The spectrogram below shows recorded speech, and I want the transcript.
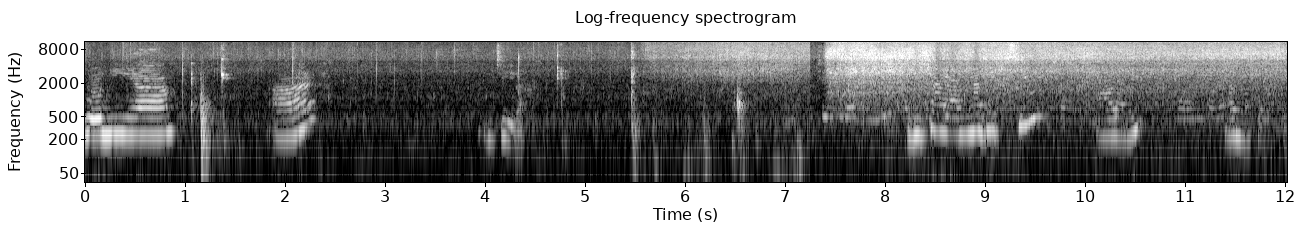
ধনিয়া আর জিরা। দিশা রান্না দিচ্ছি আর আমি রান্না করছি।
